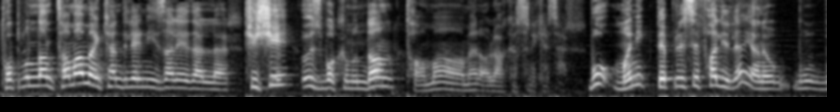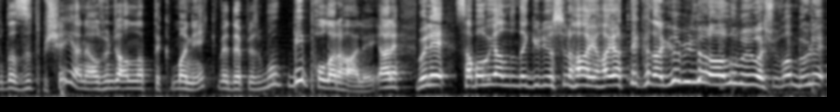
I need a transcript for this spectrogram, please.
toplumdan tamamen kendilerini izale ederler. Kişi öz bakımından tamamen alakasını keser. Bu manik depresif hal ile yani bu, bu da zıt bir şey. Yani az önce anlattık manik ve depresif. Bu bipolar hali. Yani böyle sabah uyandığında gülüyorsun. Hay hayat ne kadar güzel birden ağlamaya başlıyor falan. Böyle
